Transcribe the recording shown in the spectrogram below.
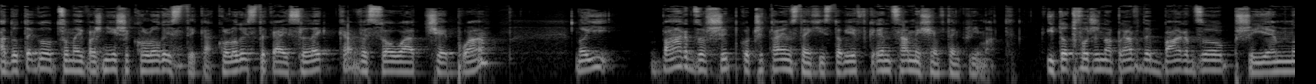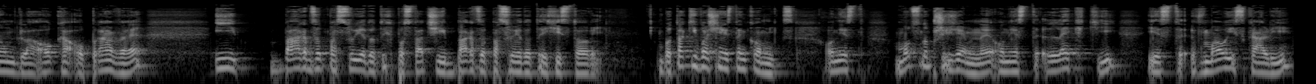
a do tego, co najważniejsze, kolorystyka. Kolorystyka jest lekka, wesoła, ciepła. No i bardzo szybko czytając tę historię wkręcamy się w ten klimat. I to tworzy naprawdę bardzo przyjemną dla oka oprawę i bardzo pasuje do tych postaci i bardzo pasuje do tej historii. Bo taki właśnie jest ten komiks. On jest mocno przyziemny, on jest lekki, jest w małej skali,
